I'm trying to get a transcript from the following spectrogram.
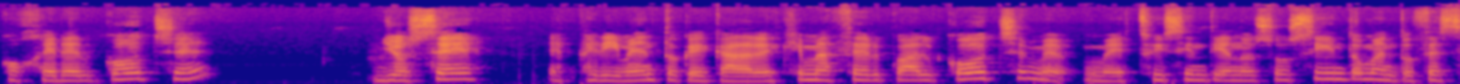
coger el coche. Yo sé experimento que cada vez que me acerco al coche me, estoy sintiendo esos síntomas, entonces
